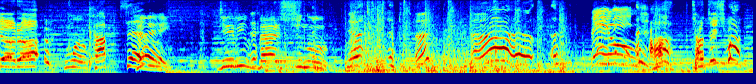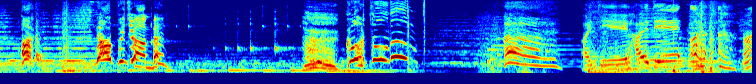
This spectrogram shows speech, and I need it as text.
öpüyorum. Kaptım. hey! Geri ver şunu. Evet. Ah, çatışma. Ah, ne yapacağım ben? Kurtuldum. Ah. Hadi, hadi. Ha?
